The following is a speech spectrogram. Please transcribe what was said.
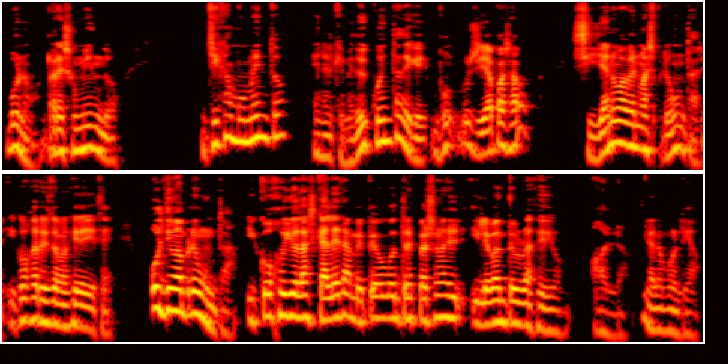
Bueno, resumiendo, llega un momento en el que me doy cuenta de que, "Bu- pues si ya ha pasado, si ya no va a haber más preguntas, y coge Risto Mejide y dice, última pregunta, y cojo yo la escalera, me pego con tres personas y, levanto el brazo y digo, hola, ya lo hemos liado,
